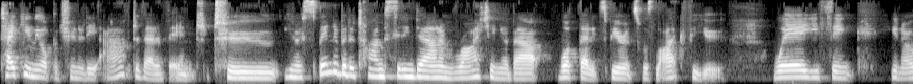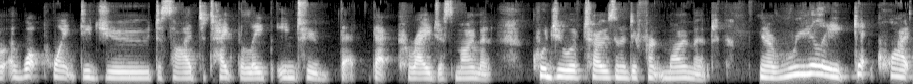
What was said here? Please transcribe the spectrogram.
taking the opportunity after that event to you know spend a bit of time sitting down and writing about what that experience was like for you where you think you know at what point did you decide to take the leap into that that courageous moment? Could you have chosen a different moment? You know really get quite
